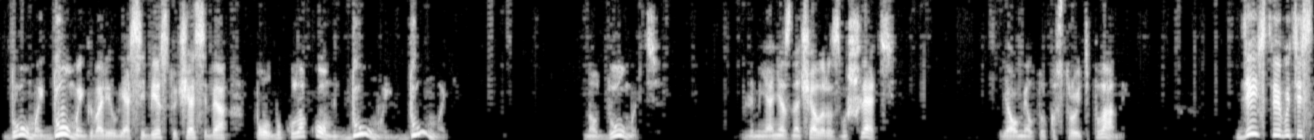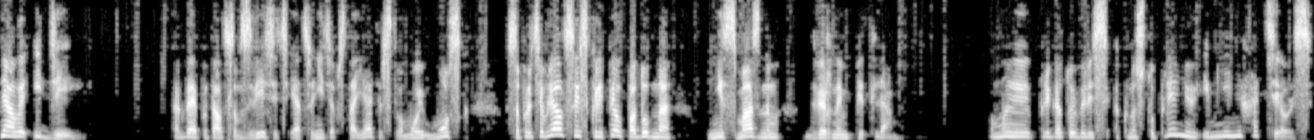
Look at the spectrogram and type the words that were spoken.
«Думай, думай!» — говорил я себе, стуча себя по лбу кулаком. «Думай, думай!» Но думать для меня не означало размышлять. Я умел только строить планы. Действие вытесняло идеи. Когда я пытался взвесить и оценить обстоятельства, мой мозг сопротивлялся и скрипел, подобно несмазанным дверным петлям. Мы приготовились к наступлению, и мне не хотелось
